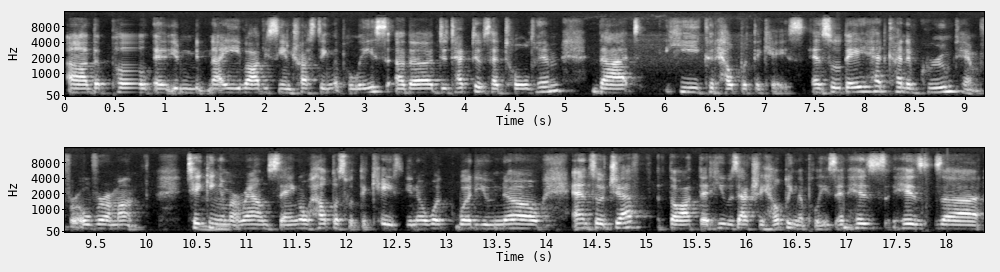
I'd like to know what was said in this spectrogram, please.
uh, the pol- uh, naive, obviously, and trusting the police, uh, the detectives had told him that he could help with the case. And so they had kind of groomed him for over a month, taking mm-hmm. him around saying, "Oh, help us with the case. You know what what do you know?" And so Jeff thought that he was actually helping the police and his his uh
